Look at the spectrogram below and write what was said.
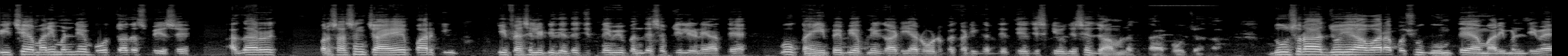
पीछे हमारी मंडी में बहुत ज़्यादा स्पेस है। अगर प्रशासन चाहे पार्किंग की फैसिलिटी देते जितने भी बंदे सब्ज़ी लेने आते हैं, वो कहीं पे भी अपनी गाड़ियाँ रोड पे खड़ी कर देते हैं, जिसकी वजह से जाम लगता है बहुत ज़्यादा। दूसरा, जो ये आवारा पशु घूमते हैं हमारी मंडी में,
